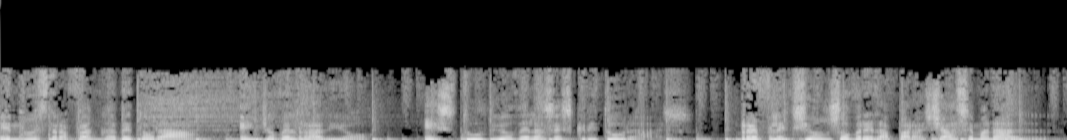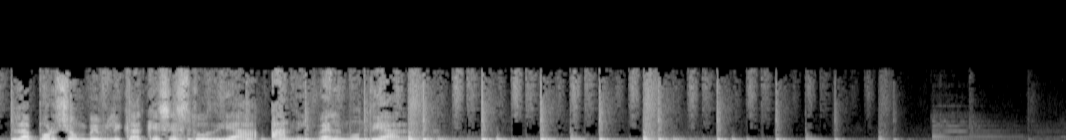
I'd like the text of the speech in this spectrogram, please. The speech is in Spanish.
En nuestra franja de Torá, en Jovel Radio, estudio de las Escrituras, reflexión sobre la parashá semanal, la porción bíblica que se estudia a nivel mundial.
